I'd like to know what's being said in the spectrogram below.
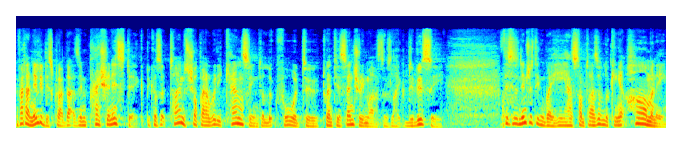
In fact, I nearly describe that as impressionistic, because at times Chopin really can seem to look forward to 20th century masters like Debussy. This is an interesting way he has sometimes of looking at harmony.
